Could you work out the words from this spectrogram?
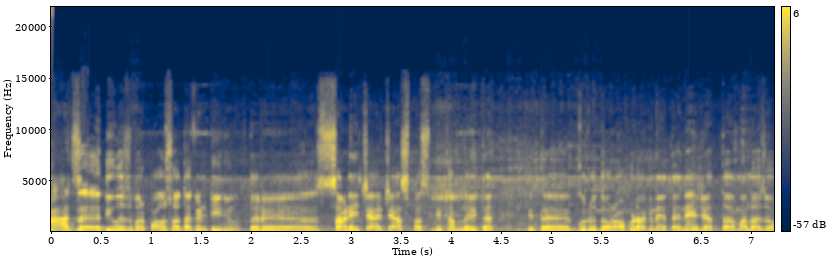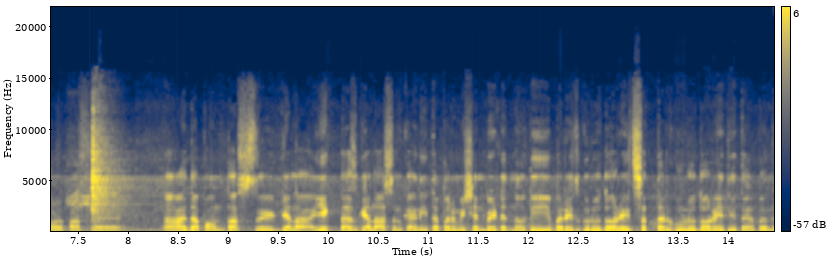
आज दिवसभर पाऊस होता कंटिन्यू तर साडेचारच्या आसपास मी थांबलो इथं. तिथं गुरुद्वारा हुडाकण्यात आणि ह्याच्यात मला जवळपास अर्धा पाऊण तास गेला एक तास गेला असेल कारण इथं परमिशन भेटत नव्हती. बरेच गुरुद्वारे आहेत सत्तर गुरुद्वारे आहेत इथं पण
